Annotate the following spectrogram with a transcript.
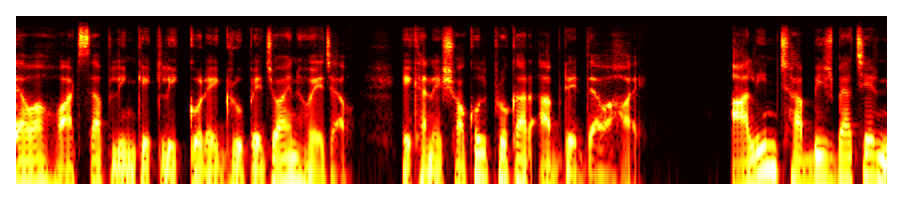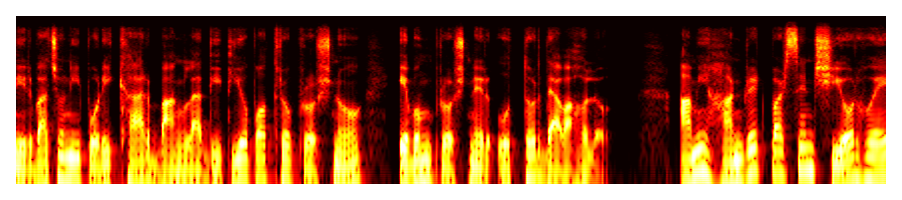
দেওয়া হোয়াটসঅ্যাপ লিঙ্কে ক্লিক করে গ্রুপে জয়েন হয়ে যাও, এখানে সকল প্রকার আপডেট দেওয়া হয়। আলিম ২৬ ব্যাচের নির্বাচনী পরীক্ষার বাংলা দ্বিতীয় পত্র প্রশ্ন এবং প্রশ্নের উত্তর দেওয়া হল। আমি হান্ড্রেড পার্সেন্ট শিওর হয়ে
